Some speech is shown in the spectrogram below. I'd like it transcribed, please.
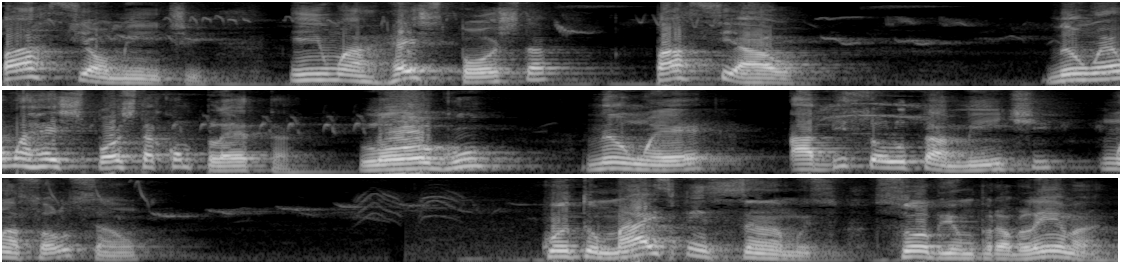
parcialmente em uma resposta parcial. Não é uma resposta completa. Logo, não é absolutamente uma solução. Quanto mais pensamos sobre um problema,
